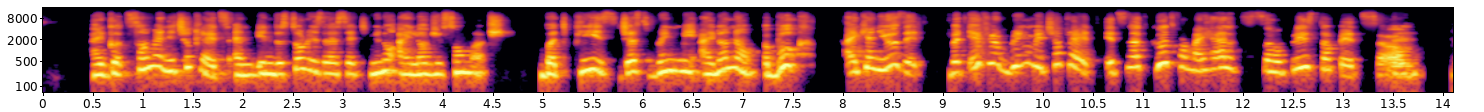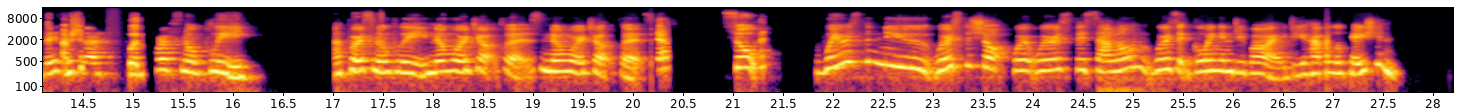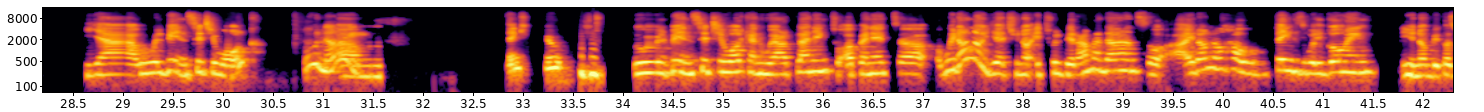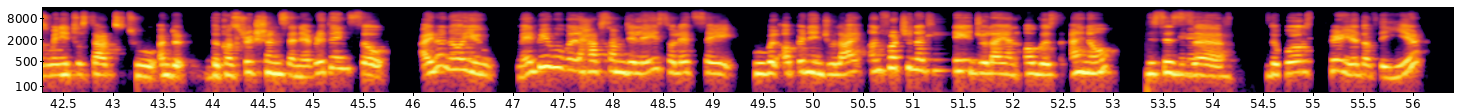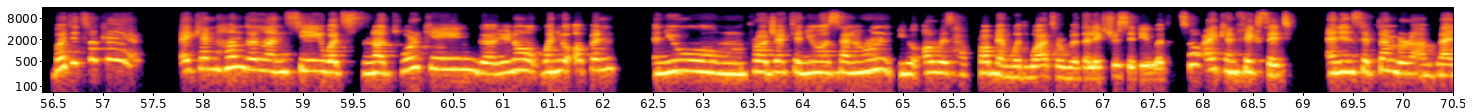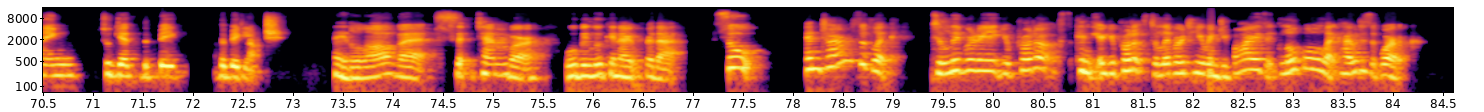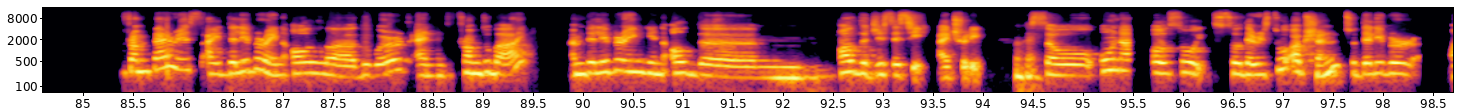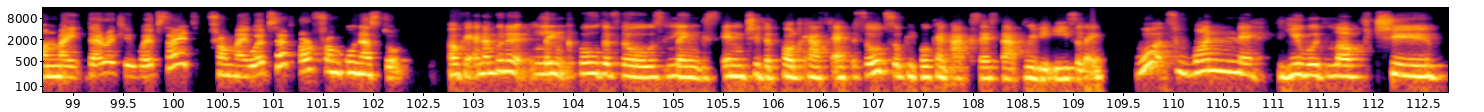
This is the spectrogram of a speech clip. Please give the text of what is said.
i got so many chocolates. And in the stories i said you know i love you so much but please just bring me i don't know a book. I can use it. But if you bring me chocolate it's not good for my health. So please stop it. So this i'm sure a personal plea a personal plea no more chocolates no more chocolates yeah. so Where's the new? Where's the shop? Where Where's the salon? Where is it going in Dubai? Do you have a location? Yeah, we will be in City Walk. Oh, nice. Um, thank you. we will be in City Walk, and we are planning to open it. Uh, we don't know yet. You know, it will be Ramadan, so I don't know how things will going. You know, because we need to start to under the constructions and everything. So I don't know. You maybe we will have some delay. So let's say we will open in July. Unfortunately, July and August, I know this is yeah. uh, the worst period of the year, but it's okay. I can handle and see what's not working. Uh, you know, when you open a new um, project, a new salon, you always have problem with water, with electricity, with so I can fix it. And in September, I'm planning to get the big the big launch. I love it. September. We'll be looking out for that. So, in terms of like delivery, your products, can are your products delivered here in Dubai? Is it global? Like, how does it work? From Paris, I deliver in all uh, the world, and from Dubai, I'm delivering in all the um, all the GCC actually. Okay. So Una also, so there is two options to deliver on my directly website from my website or from Una store. Okay, and I'm going to link both of those links into the podcast episode so people can access that really easily. What's one myth you would love to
